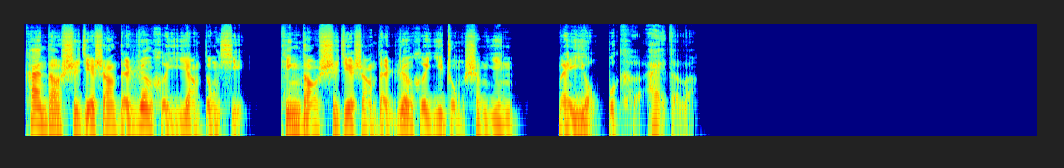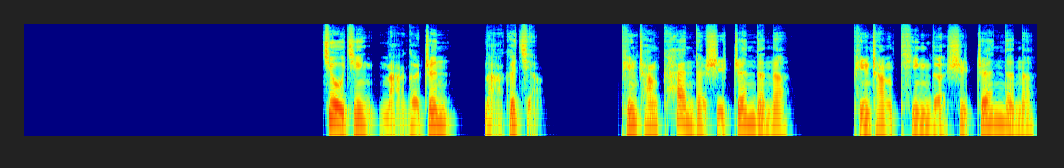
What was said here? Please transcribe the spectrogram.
看到世界上的任何一样东西，听到世界上的任何一种声音，没有不可爱的了。究竟哪个真，哪个假？平常看的是真的呢？平常听的是真的呢？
